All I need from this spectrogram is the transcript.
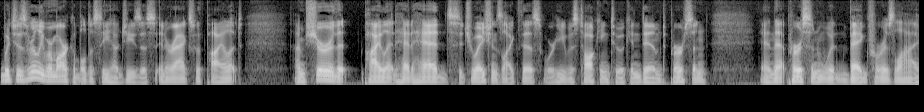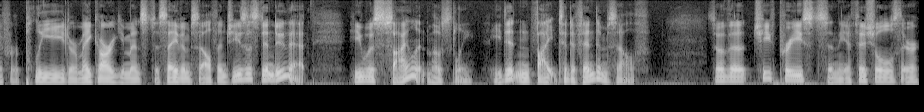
which is really remarkable to see how Jesus interacts with Pilate. I'm sure that Pilate had had situations like this where he was talking to a condemned person, and that person would beg for his life or plead or make arguments to save himself, and Jesus didn't do that. He was silent mostly. He didn't fight to defend himself. So the chief priests and the officials, they're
